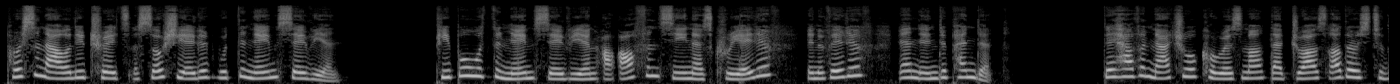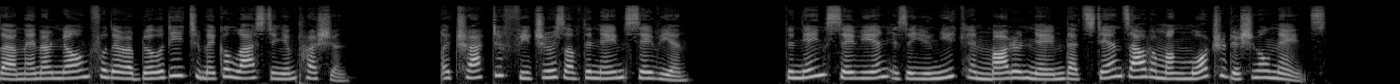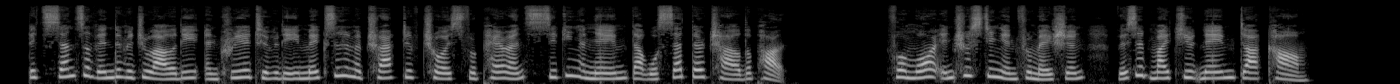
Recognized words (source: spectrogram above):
Personality traits associated with the name Savien. People with the name Savien are often seen as creative, innovative, and independent. They have a natural charisma that draws others to them and are known for their ability to make a lasting impression. Attractive features of the name Savien. The name Savien is a unique and modern name that stands out among more traditional names. Its sense of individuality and creativity makes it an attractive choice for parents seeking a name that will set their child apart. For more interesting information, visit mycutename.com.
